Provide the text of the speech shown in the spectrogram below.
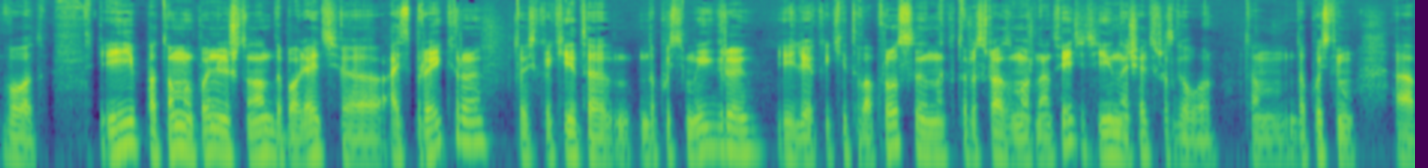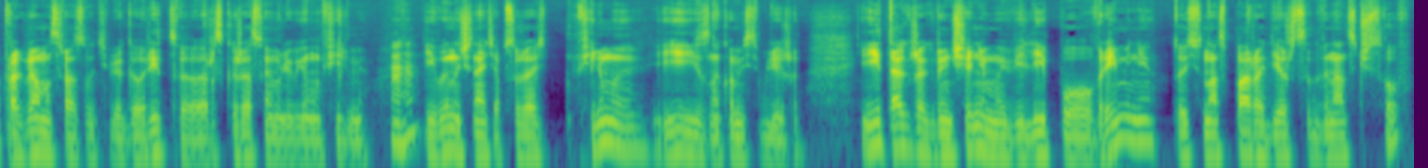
Вот. И потом мы поняли, что надо добавлять э, айсбрейкеры, то есть какие-то, допустим, игры или какие-то вопросы, на которые сразу можно ответить и начать разговор. Там, допустим, а, программа сразу тебе говорит, э, расскажи о своем любимом фильме. Uh-huh. И вы начинаете обсуждать фильмы и знакомитесь ближе. И также ограничения мы ввели по времени, то есть у нас пара держится 12 часов,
